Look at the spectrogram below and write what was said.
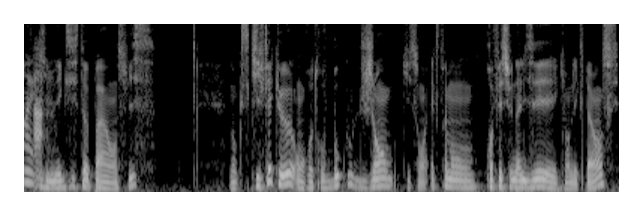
Ouais. Ah. qui n'existe pas en Suisse. Donc, ce qui fait que on retrouve beaucoup de gens qui sont extrêmement professionnalisés et qui ont de l'expérience,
